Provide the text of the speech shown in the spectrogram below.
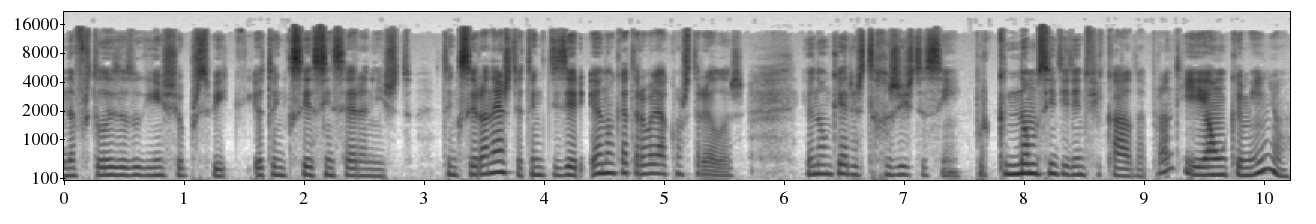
na Fortaleza do Guincho eu percebi que eu tenho que ser sincera nisto. Tenho que ser honesta. Eu tenho que dizer: eu não quero trabalhar com estrelas. Eu não quero este registro assim. Porque não me sinto identificada. Pronto, e é um caminho.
